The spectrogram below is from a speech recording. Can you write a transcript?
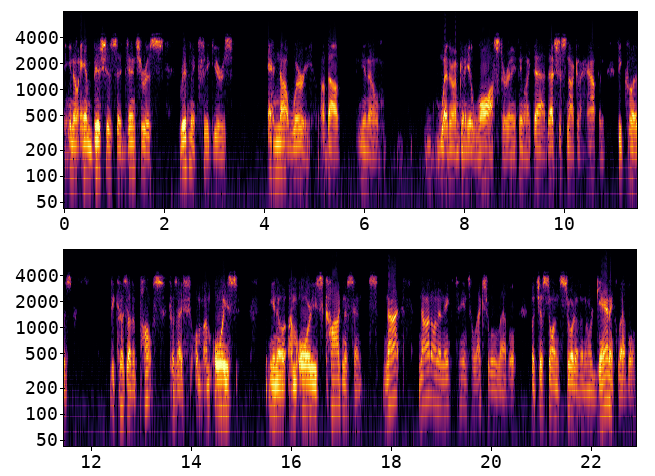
you know ambitious, adventurous rhythmic figures, and not worry about you know whether I'm going to get lost or anything like that. That's just not going to happen because because of the pulse. Because I I'm always you know I'm always cognizant, not not on an intellectual level, but just on sort of an organic level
